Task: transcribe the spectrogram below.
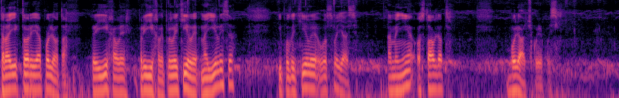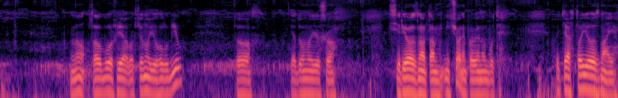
траєкторія польоту. Приїхали, приїхали, прилетіли, наїлися і полетіли в Освоясь. А мені оставлять болячку якусь. Ну, слава Богу, що я вакциную голубів, то я думаю, що серйозно там нічого не повинно бути. Хоча хто його знає,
